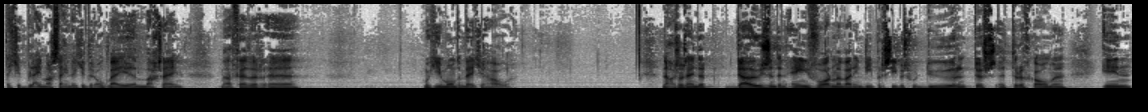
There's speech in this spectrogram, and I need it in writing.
dat je blij mag zijn dat je er ook bij uh, mag zijn. Maar verder uh, moet je je mond een beetje houden. Nou, zo zijn er duizend en één vormen waarin die principes voortdurend uh, terugkomen in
